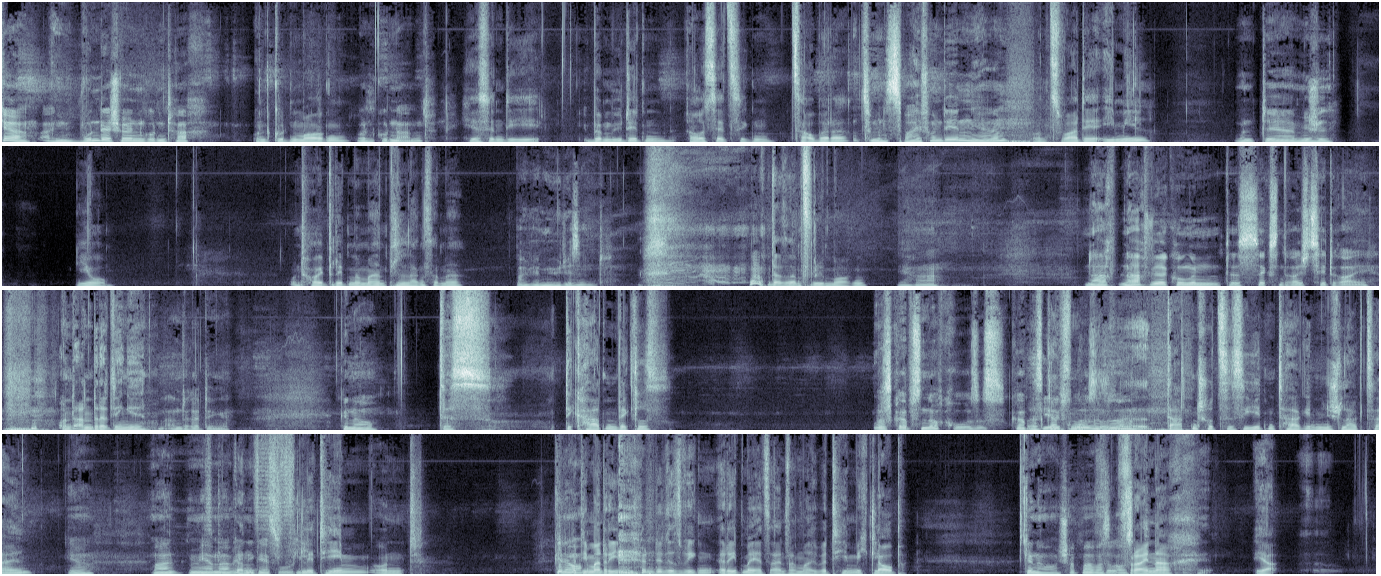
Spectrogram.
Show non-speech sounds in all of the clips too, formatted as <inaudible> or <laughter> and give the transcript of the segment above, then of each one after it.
Tja, einen wunderschönen guten Tag Und guten Morgen. und guten Abend. Hier sind die übermüdeten, aussätzigen Zauberer. Zumindest zwei von denen, ja. Und zwar der Emil. Und der Michel. Jo. Und heute reden wir mal ein bisschen langsamer. weil wir müde sind. <laughs> das am frühen Morgen. Ja. Nach, Nachwirkungen des 36C3 Und andere Dinge und anderer Dinge. Genau. des Dekadenwechsels. Was gab's noch Großes? Gab Was viele gab's noch? große so? Sachen. Äh, Datenschutz ist jeden Tag in den Schlagzeilen. Ja. Mal mehr, mal Ganz weniger gut. viele Themen und Genau. über die man reden könnte. Deswegen reden wir jetzt einfach mal über Themen. Ich glaube, Genau. Ich hab mal was so raus. frei nach ja,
